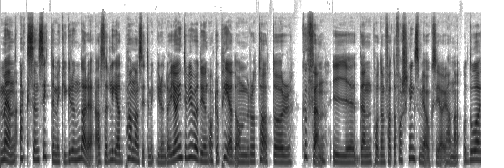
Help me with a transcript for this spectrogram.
Men axeln sitter mycket grundare, alltså ledpannan sitter mycket grundare. Jag intervjuade ju en ortoped om rotatorkuffen i den podden Fatta forskning som jag också gör, Johanna. Och då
